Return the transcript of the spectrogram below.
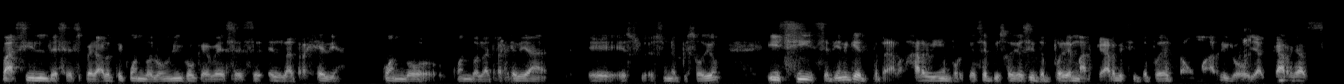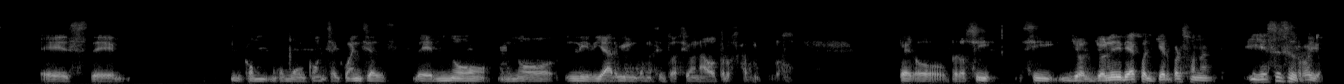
fácil desesperarte cuando lo único que ves es, es la tragedia, cuando, cuando la tragedia eh, es, es, un episodio. Y sí, se tiene que trabajar bien porque ese episodio sí te puede marcar y sí te puede traumar y luego ya cargas este, como, como, consecuencias de no, no lidiar bien con la situación a otros capítulos. Pero, pero sí, sí, yo, yo le diría a cualquier persona, y ese es el rollo,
